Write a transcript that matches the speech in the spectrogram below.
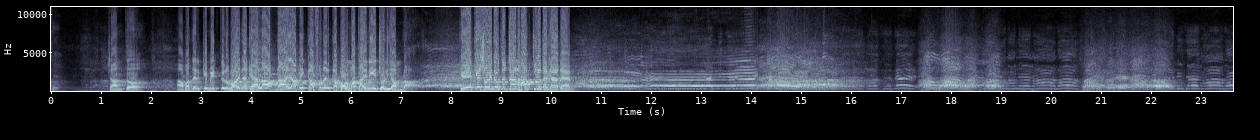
তো চান তো আমাদেরকে মৃত্যুর ভয় দেখে লাভ নাই, আমি কাফনের কাপড় মাথায় নিয়ে চলি আমরা। কে কে শহীদ হতে চান? হাত তুলে দেখা দেন কোরআনের আলো হাদিসের আলো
